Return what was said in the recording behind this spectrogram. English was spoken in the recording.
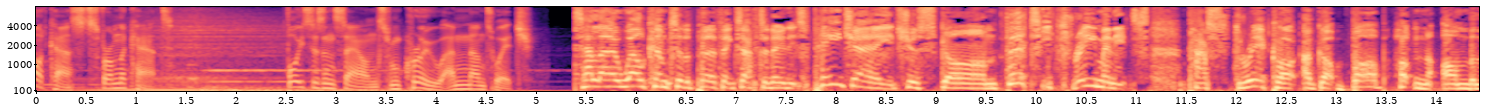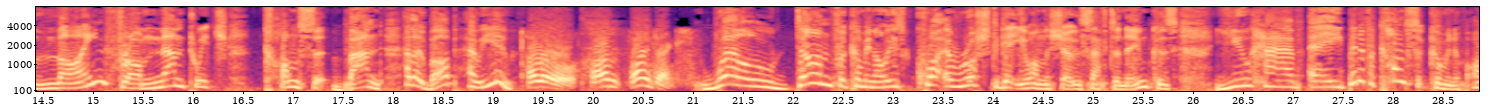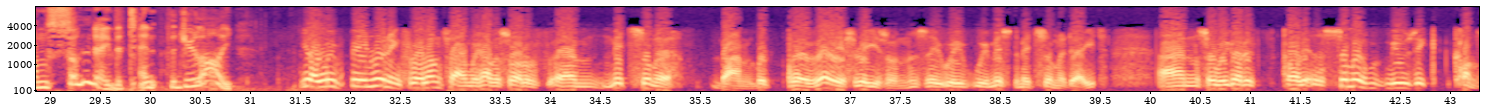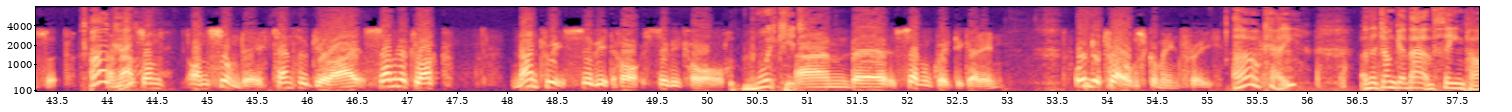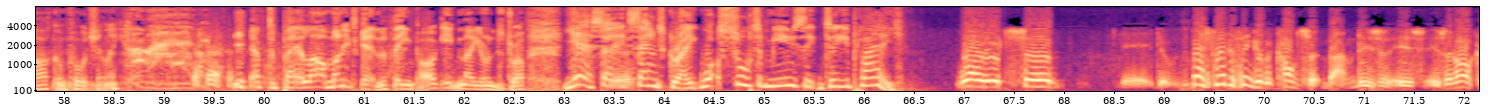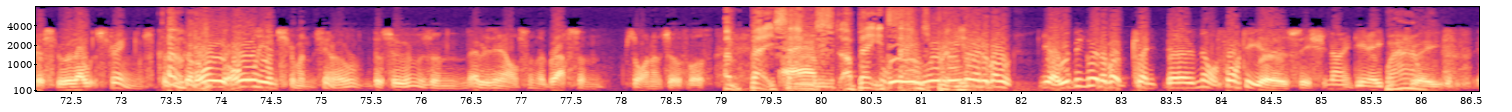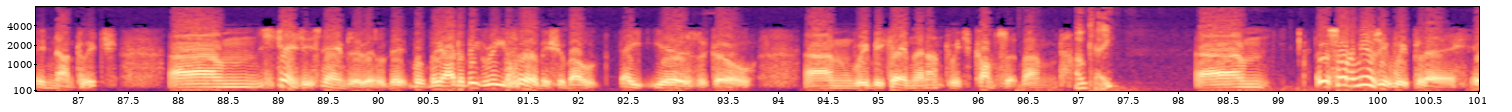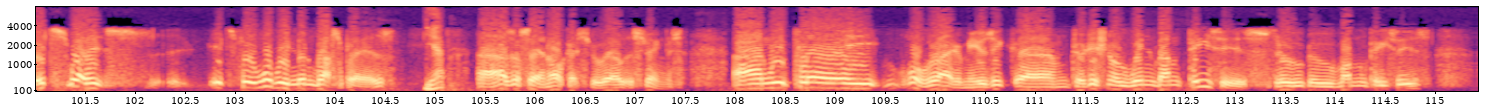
Podcasts from the Cat. Voices and sounds from Crewe and Nantwich. Hello, welcome to the perfect afternoon. It's PJ. It's just gone 33 minutes past three o'clock. I've got Bob Hutton on the line from Nantwich Concert Band. Hello, Bob. How are you? Hello, I'm fine, thanks. Well done for coming on. It's quite a rush to get you on the show this afternoon because you have a bit of a concert coming up on Sunday, the 10th of July. Yeah, we've been running for a long time. We have a sort of um, midsummer band, but for various reasons eh, we we missed the midsummer date, and so we've got to call it a summer music concert, Okay. and that's on on Sunday, 10th of July, seven o'clock, Nantwich Civic Hall, Civic Hall, Wicked. and uh, seven quid to get in. Under 12s come in free. Okay. Uh, they don't get that at the theme park, unfortunately. you have to pay a lot of money to get in the theme park, even though you're under 12. Yeah, so it sounds great. What sort of music do you play? Well, it's uh, the best way to think of a concert band is is is an orchestra without strings because it's got all all the instruments, you know, bassoons and everything else, and the brass and so on and so forth. I bet it sounds, I bet it We, sounds we've been going about yeah, we've been going about twenty uh, no forty years ish, nineteen eighty three in Nantwich. Um, it's changed its names a little bit, but we had a big refurbish about eight years ago, and we became the Nantwich Concert Band. Okay. Um, the sort of music we play, it's well, it's it's for woodwind and brass players. Yep. Uh, as I say, an orchestra without the strings, and we play all variety of music, um, traditional wind band pieces through to modern pieces,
